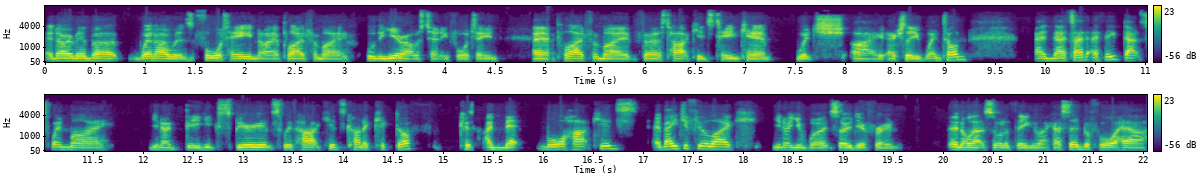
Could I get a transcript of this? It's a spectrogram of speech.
And i remember when i was 14 i applied for my well the year i was turning 14 i applied for my first heart kids teen camp which I actually went on. And that's, I, I think that's when my, you know, big experience with Heart Kids kind of kicked off because I met more Heart Kids. It made you feel like, you know, you weren't so different and all that sort of thing. Like I said before, how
